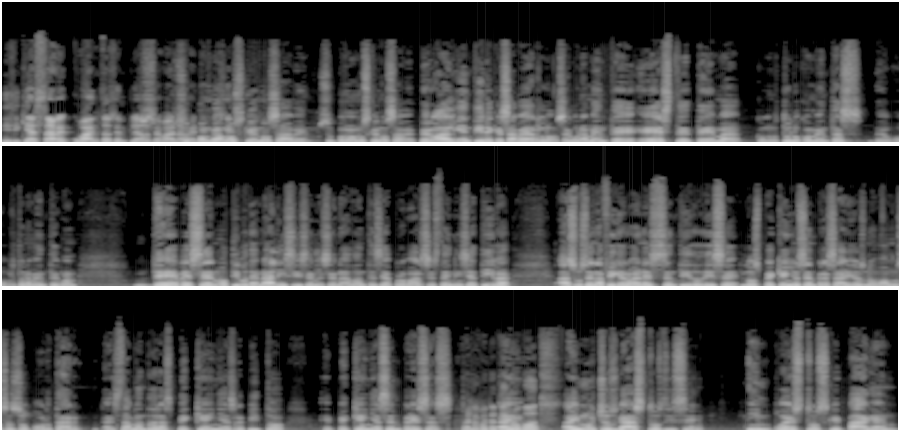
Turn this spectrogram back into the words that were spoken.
ni siquiera sabe cuántos empleados se van a beneficiar. Supongamos que no sabe, supongamos que no sabe, pero alguien tiene que saberlo, seguramente este tema, como tú lo comentas eh, oportunamente, Juan, debe ser motivo de análisis en el Senado antes de aprobarse esta iniciativa. Azucena Figueroa en ese sentido dice, los pequeños empresarios no vamos a soportar. Está hablando de las pequeñas, repito, eh, pequeñas empresas. Bueno, hay, robots. Hay muchos gastos, dice, impuestos que pagan.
